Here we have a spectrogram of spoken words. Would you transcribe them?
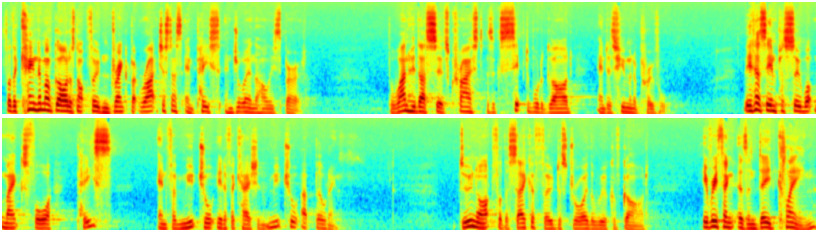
for the kingdom of God is not food and drink, but righteousness and peace and joy in the Holy Spirit. The one who thus serves Christ is acceptable to God and his human approval. Let us then pursue what makes for peace and for mutual edification, mutual upbuilding. Do not, for the sake of food, destroy the work of God. Everything is indeed clean,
